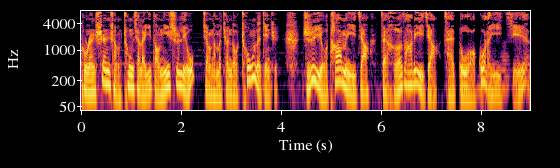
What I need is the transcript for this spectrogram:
突然，山上冲下来一道泥石流，将他们全都冲了进去。只有他们一家在何大力家才躲过了一劫。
